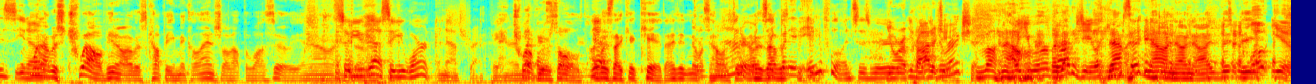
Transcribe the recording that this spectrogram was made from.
wise, you know? when I was 12, you know, I was copying Michelangelo out the wazoo, you know. so you uh, yeah, so you weren't an abstract painter. 12 years old. I was like a kid. I didn't know what the Doesn't hell I was doing. matter. I was, It's I like, was, but it influences where You were a know, the prodigy. direction. well, no, But you were a but that- prodigy, like you were saying. No, no, no. I, the, To the- quote you,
